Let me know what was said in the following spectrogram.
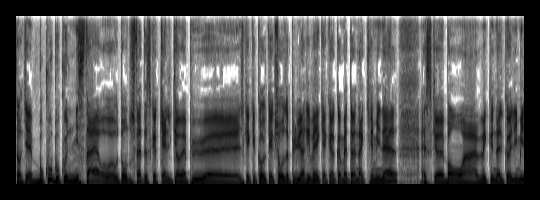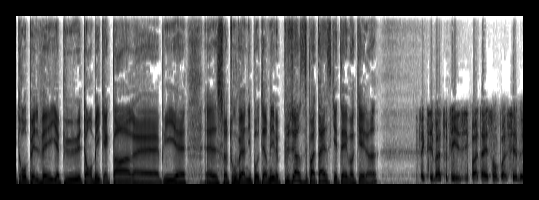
Donc, il y a beaucoup, beaucoup de mystères autour du fait est-ce que quelqu'un a pu... Euh, est-ce que quelque, chose a pu lui arriver? Quelqu'un commettre un acte criminel? Est-ce que, bon, avec une alcoolémie trop élevée, il a pu tomber quelque part euh, puis euh, se retrouver en hypothermie? Mais plusieurs hypothèses qui étaient évoquées, là. Hein? Effectivement, toutes les hypothèses sont possibles.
